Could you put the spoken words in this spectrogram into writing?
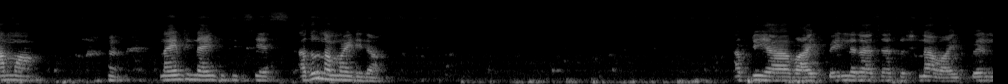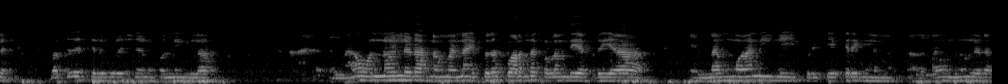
ஆமாம் நைன்டீன் நைன்டி சிக்ஸ் இயர்ஸ் அதுவும் நம்ம ஐடி தான் அப்படியா? வாய்ப்பே இல்லை ராஜா. கிருஷ்ணா வாய்ப்பே இல்லை. பர்த்டே செலிப்ரேஷன் பண்ணீங்களா? அதெல்லாம் ஒன்றும் இல்லைடா. நம்ம என்ன இப்போ தான் பிறந்த குழந்தைய அப்படியா? என்னம்மா நீங்கள் இப்படி கேட்குறீங்களேம்மா அதெல்லாம் ஒன்றும் இல்லைடா.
